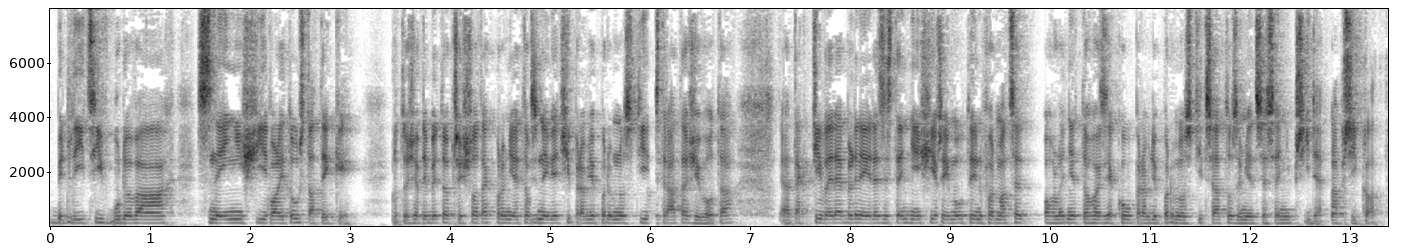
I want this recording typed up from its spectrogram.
bydlící v budovách s nejnižší kvalitou statiky. Protože kdyby to přišlo, tak pro ně je to z největší pravděpodobností ztráta života, tak ti lidé byli nejrezistentnější, přijmou ty informace ohledně toho, s jakou pravděpodobností třeba to zemětřesení přijde, například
